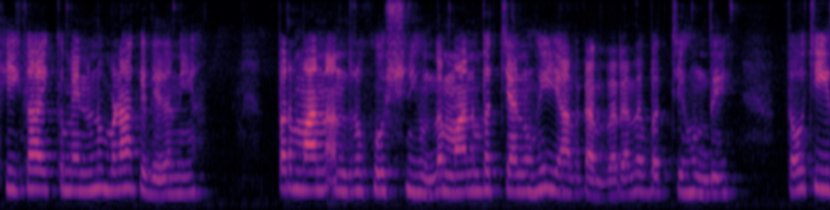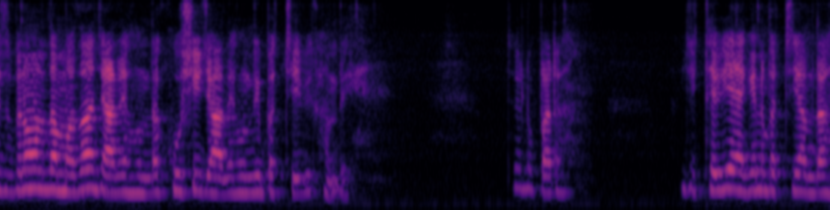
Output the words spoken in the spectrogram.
ਠੀਕ ਆ ਇੱਕ ਮੈਂ ਇਹਨਾਂ ਨੂੰ ਬਣਾ ਕੇ ਦੇ ਦਿੰਦੀ ਆ ਪਰ ਮਨ ਅੰਦਰੋਂ ਖੁਸ਼ ਨਹੀਂ ਹੁੰਦਾ, ਮਨ ਬੱਚਿਆਂ ਨੂੰ ਹੀ ਯਾਦ ਕਰਦਾ ਰਹਿੰਦਾ, ਬੱਚੇ ਹੁੰਦੇ ਤਾਂ ਉਹ ਚੀਜ਼ ਬਣਾਉਣ ਦਾ ਮਜ਼ਾ ਜ਼ਿਆਦਾ ਹੁੰਦਾ, ਖੁਸ਼ੀ ਜ਼ਿਆਦਾ ਹੁੰਦੀ, ਬੱਚੇ ਵੀ ਖਾਂਦੇ। ਚਲੋ ਪਰ ਜਿੱਥੇ ਵੀ ਹੈਗੇ ਨੇ ਬੱਚੇ ਆਪਦਾ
